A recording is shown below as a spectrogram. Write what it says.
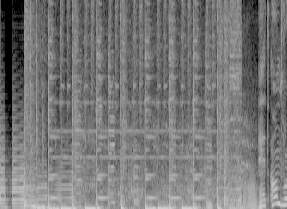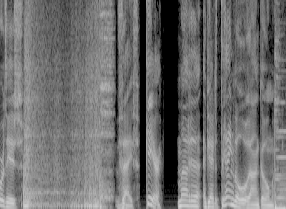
Het antwoord is... Vijf keer. Maar uh, heb jij de trein wel horen aankomen?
